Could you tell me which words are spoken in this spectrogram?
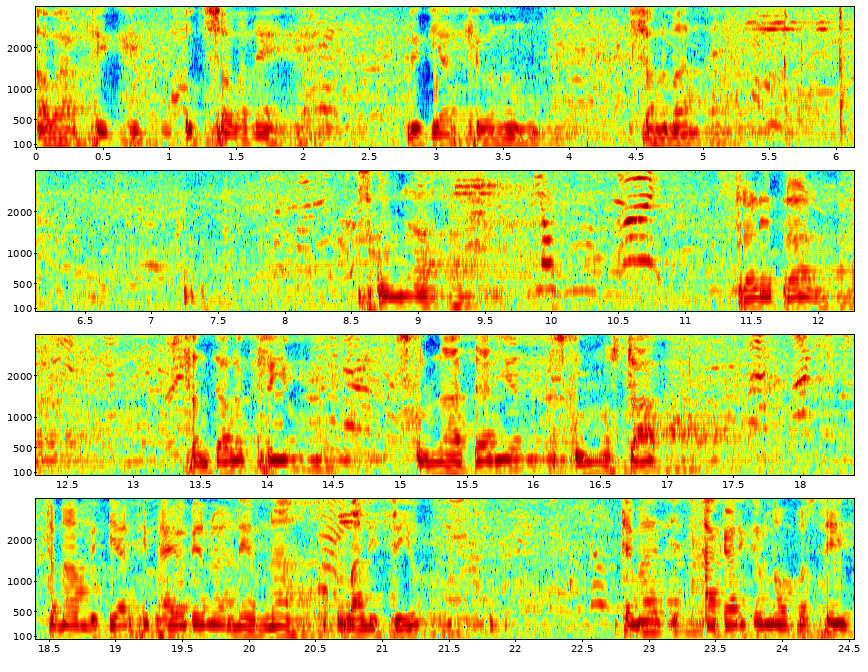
આ વાર્ષિક ઉત્સવ અને વિદ્યાર્થીઓનું સન્માન સ્કૂલના ત્રણે ત્રણ સંચાલકશ્રીઓ, સ્કૂલના આચાર્ય, સ્કૂલનો સ્ટાફ, તમામ વિદ્યાર્થી ભાઈઓ બહેનો અને એમના વાલીશ્રીઓ. તેમજ આ કાર્યક્રમમાં ઉપસ્થિત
